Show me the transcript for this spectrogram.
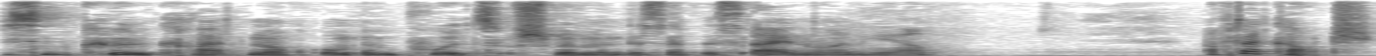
es ist ein bisschen kühl gerade noch, um im Pool zu schwimmen. Deshalb ist Einhorn hier auf der Couch.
